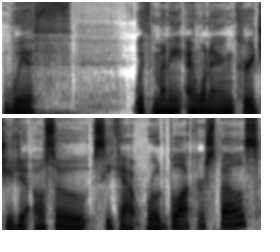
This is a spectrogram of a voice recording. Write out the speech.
with with money, I want to encourage you to also seek out roadblocker spells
